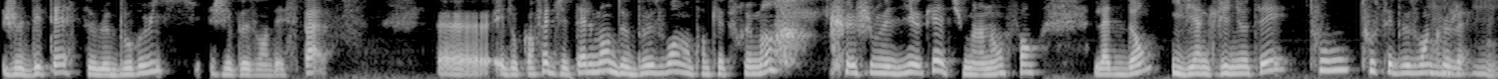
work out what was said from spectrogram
Je déteste le bruit, j'ai besoin d'espace. Euh, et donc en fait, j'ai tellement de besoins en tant qu'être humain que je me dis, ok, tu mets un enfant là-dedans, il vient grignoter tous ces besoins que mm, j'ai. Mm.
